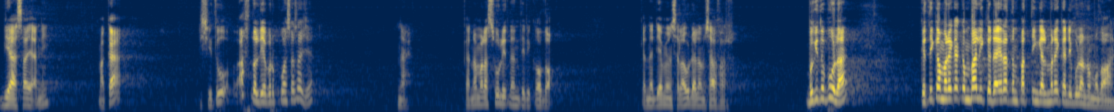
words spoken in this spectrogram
biasa yakni. Maka di situ afdal dia berpuasa saja. Nah, karena malah sulit nanti dikodok. Karena dia memang selalu dalam safar. Begitu pula ketika mereka kembali ke daerah tempat tinggal mereka di bulan Ramadan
